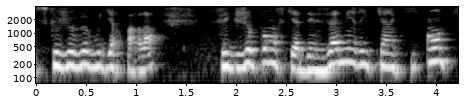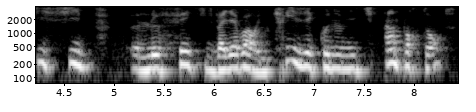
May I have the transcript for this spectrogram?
Ce que je veux vous dire par là, c'est que je pense qu'il y a des Américains qui anticipent le fait qu'il va y avoir une crise économique importante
